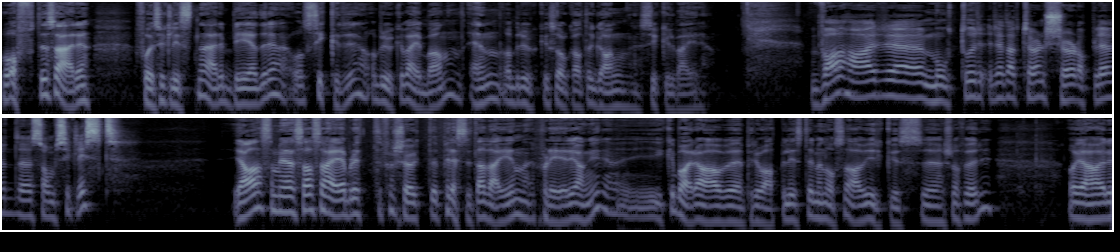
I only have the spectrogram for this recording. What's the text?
Og ofte så er det for syklistene er det bedre og sikrere å bruke veibanen enn å bruke såkalte gang-sykkelveier. Hva har eh, motorredaktøren sjøl opplevd eh, som syklist? Ja, som jeg sa, så har jeg blitt forsøkt presset av veien flere ganger. Ikke bare av privatbilister, men også av yrkessjåfører. Og jeg har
